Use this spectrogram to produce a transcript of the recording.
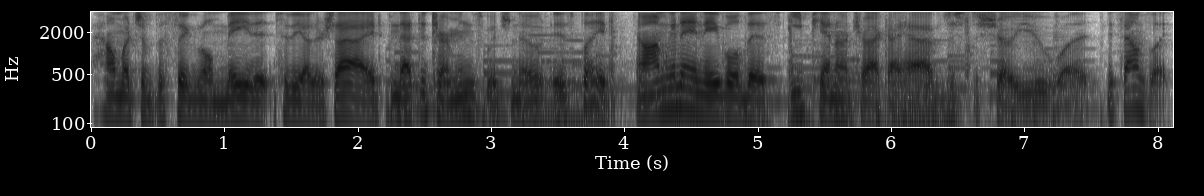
how much of the signal made it to the other side, and that determines which note is played. Now I'm gonna enable this e-piano track I have just to show you what it sounds like.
